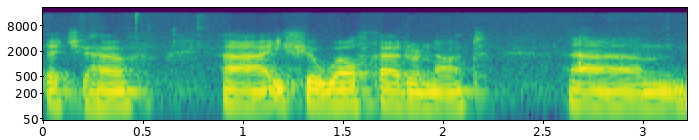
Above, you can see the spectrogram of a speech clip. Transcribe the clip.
that you have, uh, if you're well fed or not, um,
